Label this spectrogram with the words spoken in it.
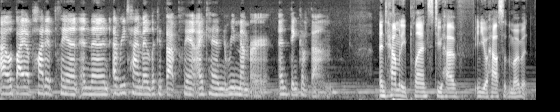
I'll buy a potted plant, and then every time I look at that plant, I can remember and think of them. And how many plants do you have in your house at the moment?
